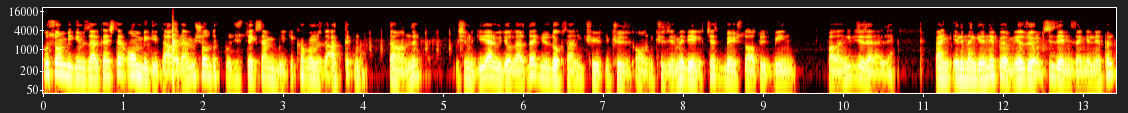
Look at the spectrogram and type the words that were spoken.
Bu son bilgimiz arkadaşlar 10 bilgi daha öğrenmiş olduk. Bu 180 bilgi kafamızda attık mı? Tamamdır. Şimdi diğer videolarda 190, 200, 210, 220 diye geçeceğiz. 500, 600, 1000 falan gideceğiz herhalde. Ben elimden geleni yapıyorum. Yazıyorum. Siz de elinizden geleni yapın.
